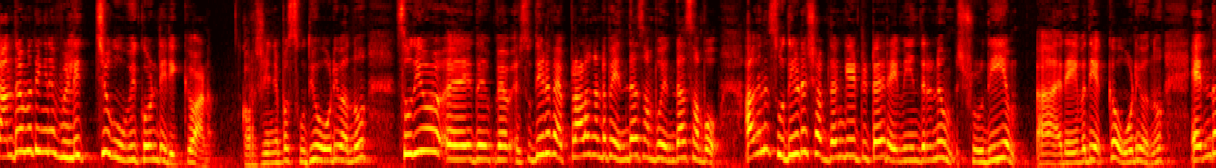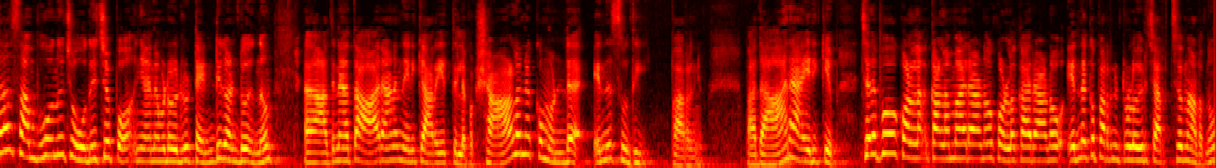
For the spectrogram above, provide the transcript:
ചന്ദ്രമതി ഇങ്ങനെ വിളിച്ചു കൂവിക്കൊണ്ടിരിക്കുവാണ്. കുറച്ച് കഴിഞ്ഞപ്പോൾ സുധി ഓടി വന്നു. സുധി ഇത് സുധിയുടെ വെപ്രാളം കണ്ടപ്പോൾ എന്താ സംഭവം? എന്താ സംഭവം? അങ്ങനെ സുധിയുടെ ശബ്ദം കേട്ടിട്ട് രവീന്ദ്രനും ശ്രുതിയും രേവതിയൊക്കെ ഓടി വന്നു. എന്താ സംഭവം എന്ന് ചോദിച്ചപ്പോൾ ഞാൻ അവിടെ ഒരു ടെന്റ് കണ്ടു എന്നും അതിനകത്ത് ആരാണെന്ന് എനിക്ക് അറിയത്തില്ല പക്ഷെ ആളനൊക്കെ ഉണ്ട് എന്ന് സുധി പറഞ്ഞു. അപ്പൊ അതാരായിരിക്കും? ചിലപ്പോൾ കൊള്ള കള്ളന്മാരാണോ കൊള്ളക്കാരാണോ എന്നൊക്കെ പറഞ്ഞിട്ടുള്ള ഒരു ചർച്ച നടന്നു.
